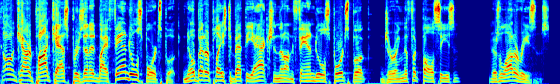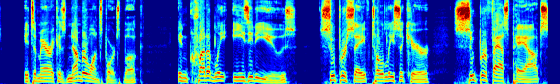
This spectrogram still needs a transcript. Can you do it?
Colin Cowherd podcast presented by FanDuel Sportsbook. No better place to bet the action than on FanDuel Sportsbook during the football season. There's a lot of reasons. It's America's number one sports book, incredibly easy to use, super safe, totally secure, super fast payouts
